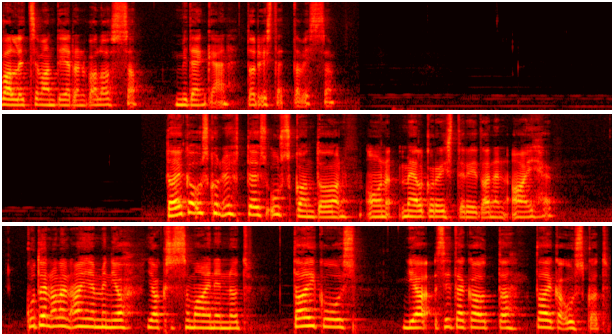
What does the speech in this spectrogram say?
vallitsevan tiedon valossa mitenkään todistettavissa. Taikauskon yhteys uskontoon on melko ristiriitainen aihe. Kuten olen aiemmin jo jaksossa maininnut, taikuus ja sitä kautta taikauskot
